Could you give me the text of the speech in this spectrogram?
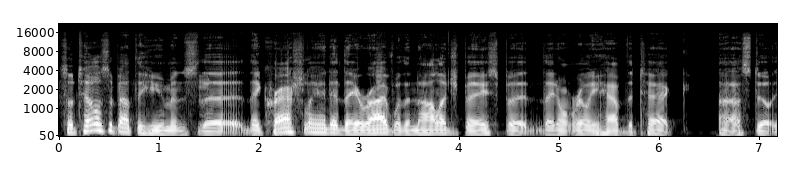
so tell us about the humans. The they crash landed. They arrive with a knowledge base, but they don't really have the tech. Uh, still,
